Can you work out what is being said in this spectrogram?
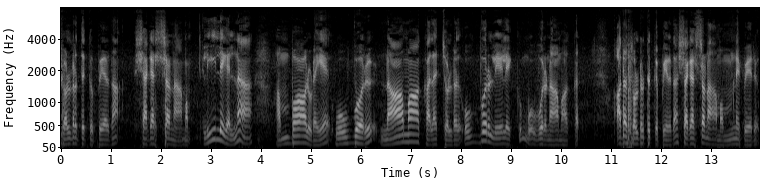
சொல்கிறதுக்கு பேர் தான் சகசநாமம் லீலைகள்னா அம்பாளுடைய ஒவ்வொரு நாமாக்களை சொல்றது. ஒவ்வொரு லீலைக்கும் ஒவ்வொரு நாமாக்கள் அதை சொல்றதுக்கு பேர் தான் சகஸ்ரநாமம்னு பேர்.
